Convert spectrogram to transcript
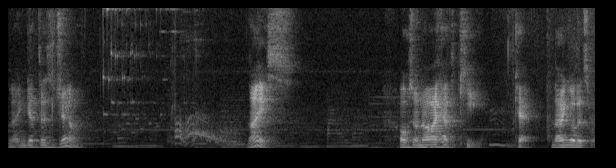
And I can get this gem. Nice. Oh, so now I have the key. Okay, now I can go this way.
